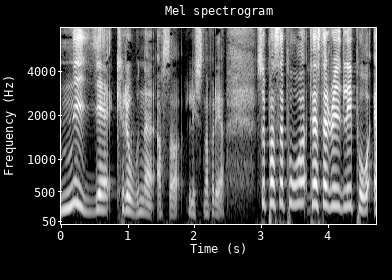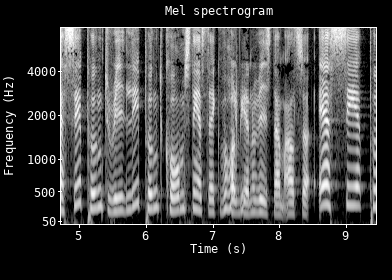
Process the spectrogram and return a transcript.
9 kronor. Alltså, lyssna på det. Så passa på, testa Readly på se.readly.com snedstreck Wahlgren och Wistam, alltså se.readly.com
